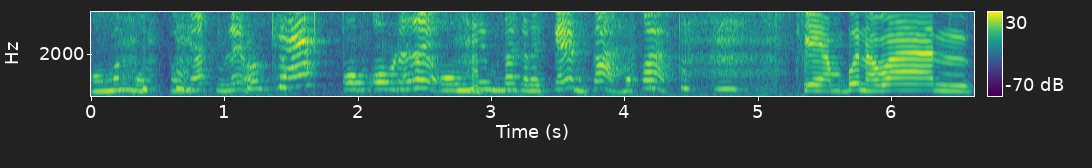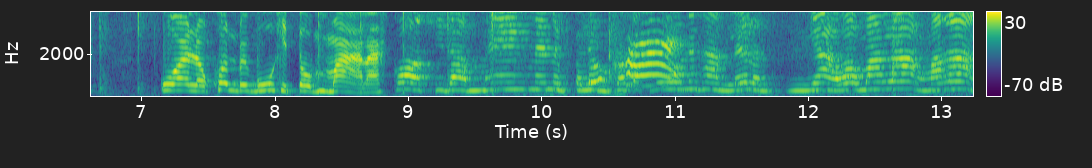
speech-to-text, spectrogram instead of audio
ของมันหมดประหยัดอยู่แล้วโอเคอมอมได้ได้อมนี่มันได้ก็ได้แก้มกล้าบ่กล้าแกมเปิ้นหาว่าน กลัวเราคนไปบูขี้ต้มมานะก็สีดำแห้งแม่นไปเล่นกับตะโกนในหันเลยล่ะย่าว่ามาล่างมาล่าง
